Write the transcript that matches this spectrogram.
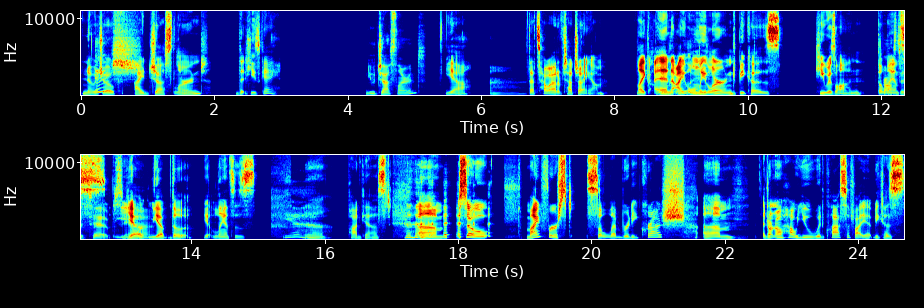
No joke. I just learned that he's gay. You just learned? Yeah, Um, that's how out of touch I am. Like, and I only learned because he was on the Frosted Lance. Tips, Yep, yeah. yep. The yeah, Lance's yeah. uh, podcast. um so my first celebrity crush um i don't know how you would classify it because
